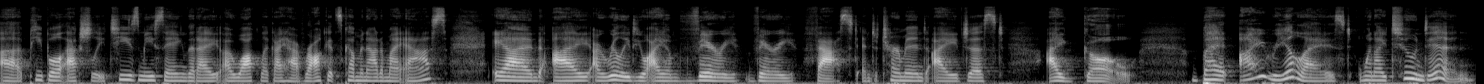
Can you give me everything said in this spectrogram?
Uh, people actually tease me saying that I, I walk like I have rockets coming out of my ass. And I, I really do. I am very, very fast and determined. I just, I go. But I realized when I tuned in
